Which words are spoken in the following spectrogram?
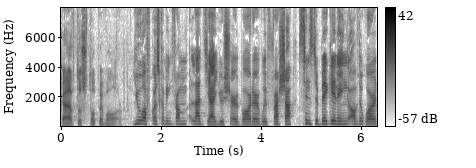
have to stop a war. You, of course, coming from Latvia, you share a border with Russia. Since the beginning of the war,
